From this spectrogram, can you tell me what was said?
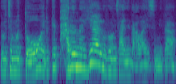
요즘은 또 이렇게 바르는 히알루론산이 나와 있습니다.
